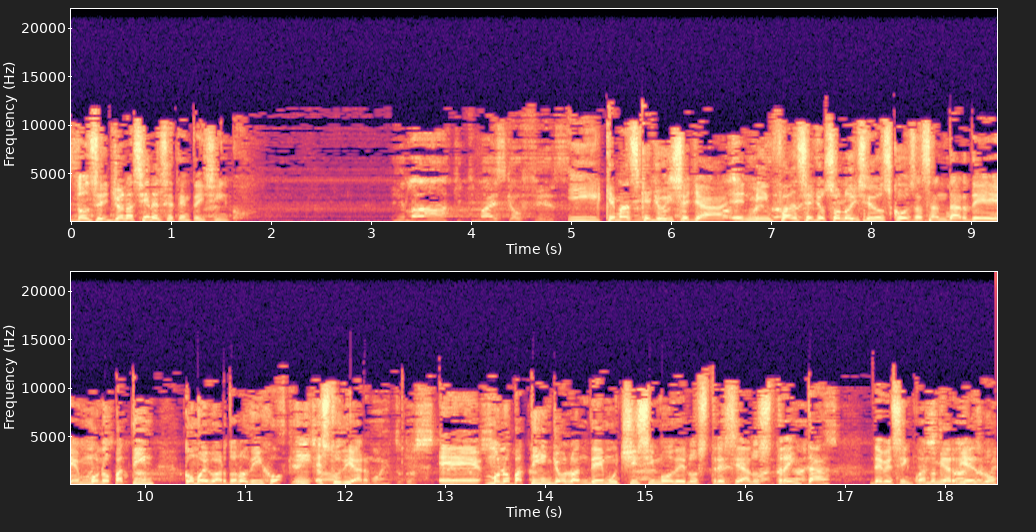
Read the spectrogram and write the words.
Entonces yo nací en el 75. ¿Y qué más que yo hice allá? En mi infancia yo solo hice dos cosas, andar de monopatín, como Eduardo lo dijo, y estudiar. Eh, monopatín yo lo andé muchísimo de los 13 a los 30, de vez en cuando me arriesgo.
